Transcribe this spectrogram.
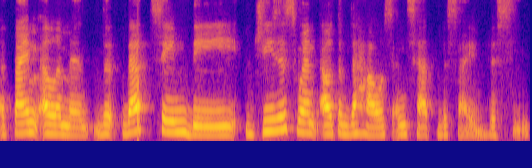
A time element. That, that same day, Jesus went out of the house and sat beside the sea.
